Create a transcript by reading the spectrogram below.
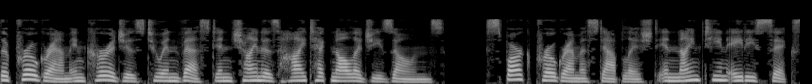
The program encourages to invest in China's high-technology zones. Spark program established in 1986,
